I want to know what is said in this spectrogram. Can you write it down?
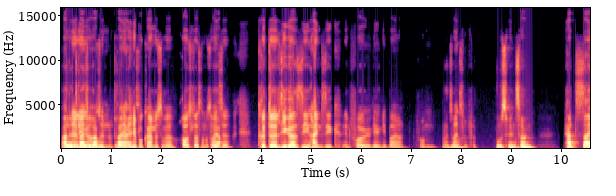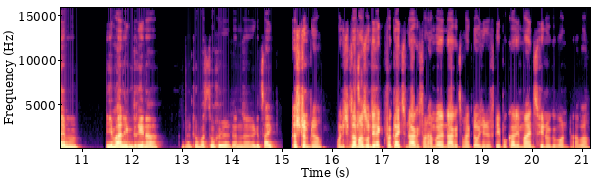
Alle drei Liga sogar mit 3-1. Den Pokal müssen wir rauslassen, aber es war jetzt der dritte Liga-Sieg, Heimsieg in Folge gegen die Bayern vom also, Bo Svensson hat seinem ehemaligen Trainer, ne, Thomas Tuchel, dann äh, gezeigt. Das stimmt, ja. Und ich sag mal so, einen direkten Vergleich zu Nagelsmann haben wir. Nagelsmann hat, glaube ich, in den DFB-Pokal in Mainz 4-0 gewonnen, aber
